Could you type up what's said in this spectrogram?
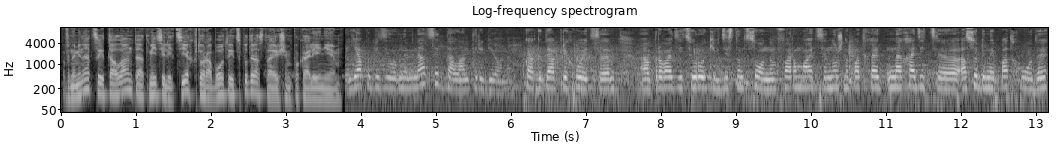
В номинации «Таланты» отметили тех, кто работает с подрастающим поколением. Я победила в номинации «Талант региона». Когда приходится э, проводить уроки в дистанционном формате, нужно находить э, особенные подходы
